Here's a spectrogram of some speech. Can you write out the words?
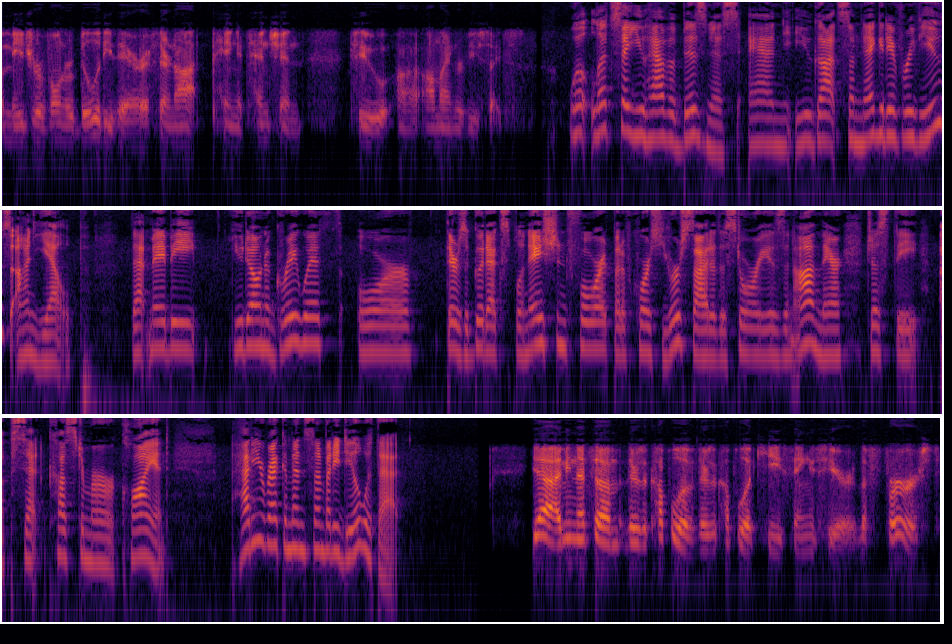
a major vulnerability there if they're not paying attention to uh, online review sites. Well, let's say you have a business and you got some negative reviews on Yelp that maybe you don't agree with or there's a good explanation for it, but of course your side of the story isn't on there, just the upset customer or client. How do you recommend somebody deal with that? Yeah, I mean that's um there's a couple of there's a couple of key things here. The first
